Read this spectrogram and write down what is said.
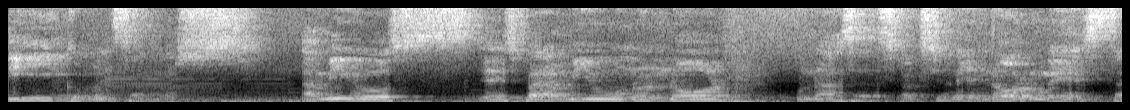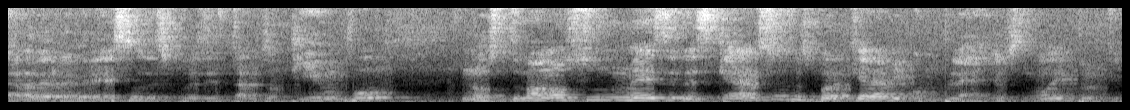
Y comenzamos. Amigos, es para mí un honor, una satisfacción enorme estar de regreso después de tanto tiempo. Nos tomamos un mes de descanso, pues porque era mi cumpleaños, ¿no? Y porque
